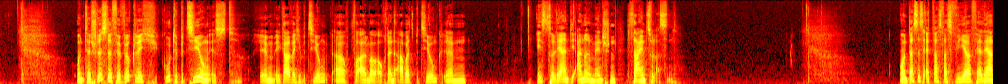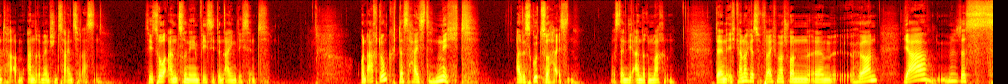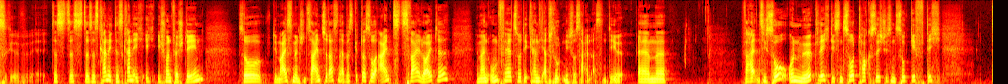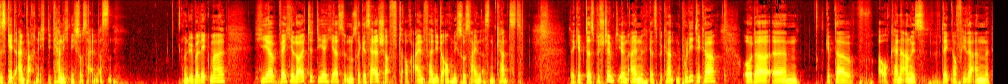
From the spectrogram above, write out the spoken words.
Und der Schlüssel für wirklich gute Beziehungen ist, ähm, egal welche Beziehung, äh, vor allem aber auch deine Arbeitsbeziehung, ähm, ist zu lernen, die anderen Menschen sein zu lassen. Und das ist etwas, was wir verlernt haben, andere Menschen sein zu lassen. Sie so anzunehmen, wie sie denn eigentlich sind. Und Achtung, das heißt nicht, alles gut zu heißen, was denn die anderen machen. Denn ich kann euch jetzt vielleicht mal schon ähm, hören, ja, das, das, das, das, das kann ich, das kann ich, ich, ich schon verstehen, so die meisten Menschen sein zu lassen, aber es gibt da so eins, zwei Leute in meinem Umfeld, so die kann ich absolut nicht so sein lassen. Die ähm, verhalten sich so unmöglich, die sind so toxisch, die sind so giftig, das geht einfach nicht, die kann ich nicht so sein lassen. Und überleg mal, hier, welche Leute dir hier in unserer Gesellschaft auch einfallen, die du auch nicht so sein lassen kannst. Da gibt es bestimmt irgendeinen ganz bekannten Politiker oder ähm, es gibt da auch, keine Ahnung, es denken auch viele an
